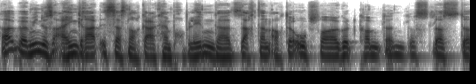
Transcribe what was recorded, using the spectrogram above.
aber bei minus ein Grad ist das noch gar kein Problem. Da sagt dann auch der Obstbauer, gut, kommt, dann lass, lass, da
